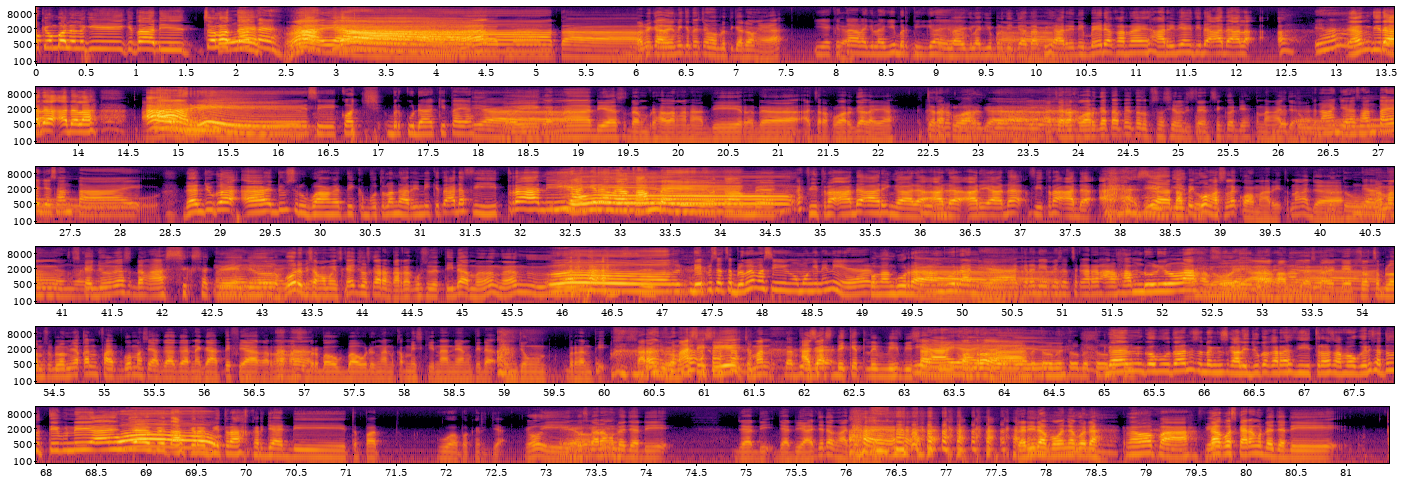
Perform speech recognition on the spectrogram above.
Kembali lagi kita di Celoteh Celoteh Rakyat. Rakyat. Mantap. Tapi kali ini kita cuma bertiga doang ya. Iya kita lagi-lagi bertiga ya. lagi-lagi bertiga Ah. tapi hari ini beda karena hari ini yang tidak ada ala ah, Ya. yang tidak ada adalah Ari Ari. Si coach berkuda kita ya. Iya. Yoi, karena dia sedang berhalangan hadir, ada acara keluarga lah ya. Acara Acara keluarga. keluarga, iya. Acara keluarga tapi tetap social distancing kok dia tenang aja. Betul. Tenang aja, santai aja santai. Dan juga aduh seru banget nih kebetulan hari ini kita ada Fitra nih. Iya, akhirnya welcome back. Welcome back. Fitra ada, Ari nggak ada. Iya, Ada Ari ada, Fitra ada. Asik Iya, tapi gitu. gua nggak selek kok sama Ari, tenang aja. Betul. Enggak, Memang enggak, enggak, schedule-nya sedang asik Iya, schedule. iya, iya, gua udah iya. bisa ngomongin schedule sekarang karena gua sudah tidak mengganggu. Oh, di episode sebelumnya masih ngomongin ini ya. Pengangguran. Pengangguran ya. Kira di episode sekarang alhamdulillah, Alhamdulillah. Yoi, alhamdulillah sekali di episode sebelum-sebelumnya kan vibe gue masih agak-agak negatif ya karena masih berbau-bau dengan kemiskinan yang tidak kunjung berhenti. Sekarang juga masih sih, cuman Tapi agak saya- sedikit lebih bisa Iya, iya, dikontrol iya, lah. iya, betul betul betul. Dan betul. kebetulan seneng sekali juga karena Fitra sama gue ini satu tim nih anjay. Wow. Fit. Akhirnya Fitra kerja di tempat gua bekerja. Yoi, gue Yoi. sekarang udah jadi jadi jadi aja dah nggak jadi. jadi dah pokoknya gue dah. Nggak apa-apa. Nggak, gue sekarang udah jadi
